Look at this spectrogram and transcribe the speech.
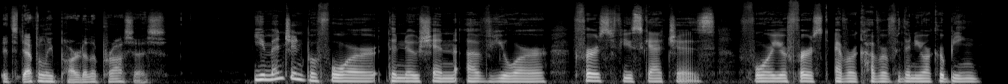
it's definitely part of the process. You mentioned before the notion of your first few sketches for your first ever cover for the New Yorker being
